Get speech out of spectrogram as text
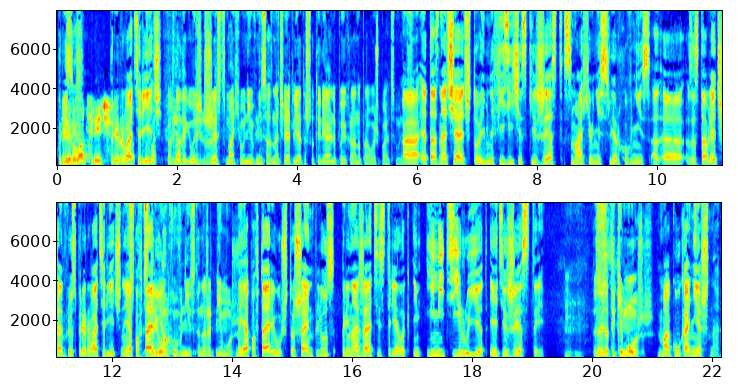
призыв Прервать речь. прервать Да, речь. Когда ты говоришь жест смахивания вниз, означает ли это, что ты реально по экрану проводишь пальцем вниз? А, это означает, что именно физический жест смахивания сверху вниз а, э, заставляет Shine Plus прервать речь. Но То я повторю, Стрелку вниз ты нажать не можешь. но я повторю, что Shine Plus при нажатии стрелок и- имитирует эти жесты. Мгм. То То, есть есть- все-таки можешь. Могу, конечно.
